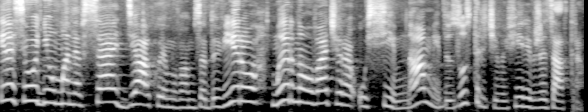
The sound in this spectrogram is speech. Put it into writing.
І на сьогодні у мене все. Дякуємо вам за довіру. Мирного вечора усім нам і до зустрічі в ефірі вже завтра.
